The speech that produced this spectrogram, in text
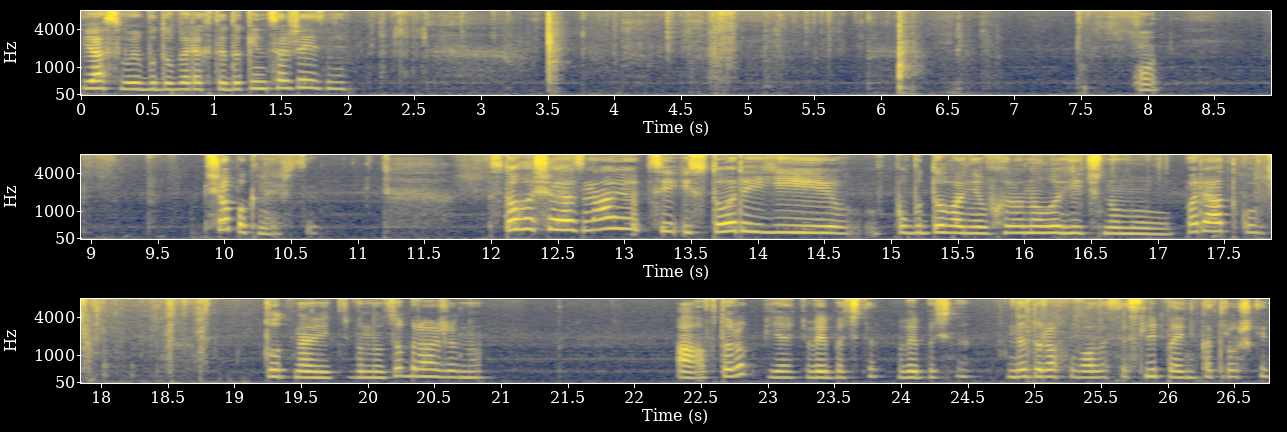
Я свою буду берегти до кінця житті. От. Що по книжці? З того, що я знаю, ці історії побудовані в хронологічному порядку. Тут навіть воно зображено. А, авторок 5, вибачте, вибачте, не дорахувалася, сліпенька трошки.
